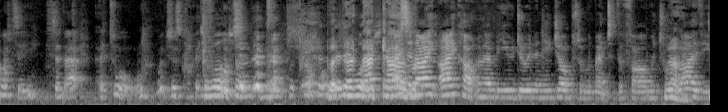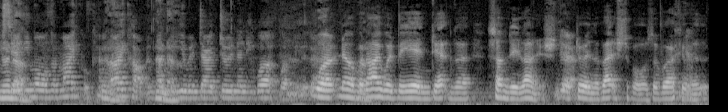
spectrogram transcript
party to that at all, which was quite so what- fortunate. But that- that kind I said I, I can't remember you doing any jobs when we went to the farm at all No, either. You no, see no. any more than Michael can. No, I can't remember no. you and Dad doing any work when we were there. Well, no, but No. I would be in getting the Sunday lunch, uh, Yeah. doing the vegetables and working Yeah. with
